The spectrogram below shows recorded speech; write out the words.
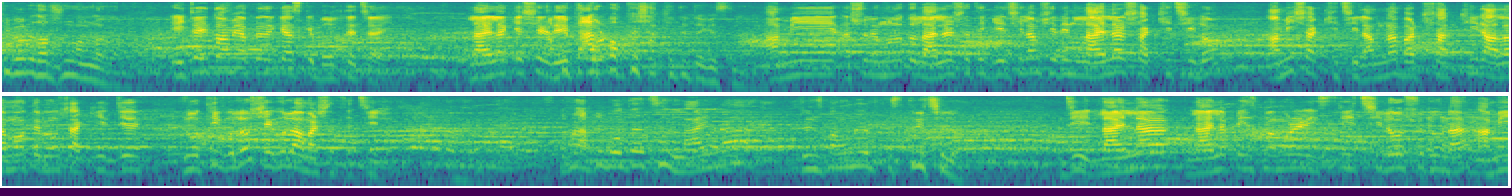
কীভাবে ধর্ষণ মামলা করে? এইটাই তো আমি আপনাদেরকে আজকে বলতে চাই। লাইলাকে সে রেপ কার পক্ষে সাক্ষী দিতে গেছিলেন আমি আসলে মূলত লাইলার সাথে গিয়েছিলাম সেদিন লাইলার সাক্ষী ছিল। আমি সাক্ষী ছিলাম না বাট সাক্ষীর আলামত এবং সাক্ষীর যে নথিগুলো সেগুলো আমার সাথে ছিল। আপনি বলতে চাচ্ছেন লাইলা প্রিন্স মামুনের স্ত্রী ছিল? জি লাইলা লাইলা প্রিন্স মামুনের স্ত্রী ছিল শুধু না আমি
